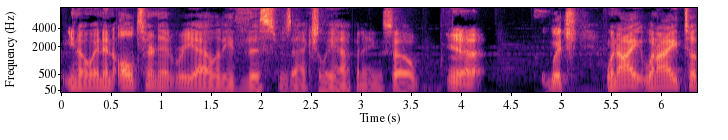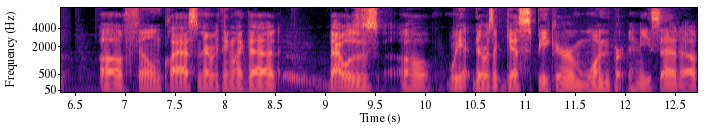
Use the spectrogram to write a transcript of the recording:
you know in an alternate reality this was actually happening so Yeah. which when I when I took a film class and everything like that, that was oh we there was a guest speaker and one per, and he said uh,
